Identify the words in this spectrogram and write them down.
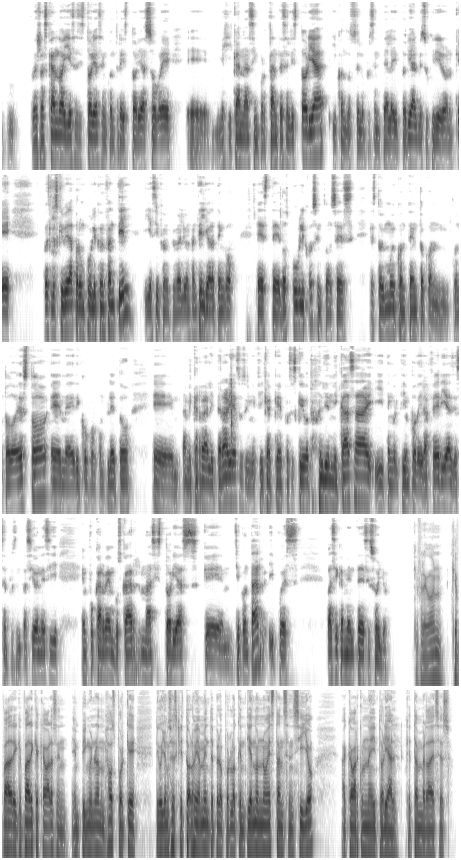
pues rascando ahí esas historias encontré historias sobre mexicanas importantes en la historia, y cuando se lo presenté a la editorial me sugirieron que pues lo escribiera por un público infantil, y así fue mi primer libro infantil, y ahora tengo este, dos públicos, entonces estoy muy contento con, con todo esto, me dedico por completo eh, a mi carrera literaria. Eso significa que pues escribo todo el día en mi casa y tengo el tiempo de ir a ferias y hacer presentaciones y enfocarme en buscar más historias que, que contar y pues básicamente ese soy yo. Qué fregón, qué padre, qué padre que acabaras en, en Penguin Random House, porque digo, yo no soy escritor obviamente, pero por lo que entiendo no es tan sencillo acabar con una editorial. ¿Qué tan verdad es eso?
